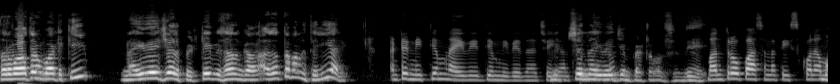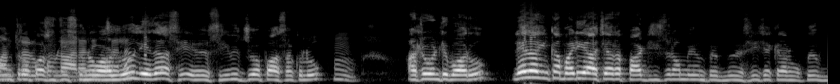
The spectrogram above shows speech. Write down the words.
తర్వాత వాటికి నైవేద్యాలు పెట్టే విధానం కావాలి. అదంతా మనకు తెలియాలి. అంటే నిత్యం నైవేద్యం నివేదన చేయాలి నిత్య నైవేద్యం పెట్టవలసిందే మంత్రోపాసన తీసుకొని ఆ మంత్ర మంత్రోపాసన తీసుకున్న వాళ్ళు? లేదా శ్రీ- విద్యోపాసకులు. అటువంటి వారు లేదా ఇంకా మడి ఆచార పాటిస్తున్నాం మేము శ్రీచక్రాన్ని ఉపయోగ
